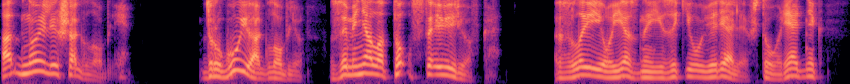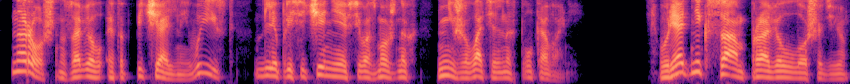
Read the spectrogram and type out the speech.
одной лишь оглобли. Другую оглоблю заменяла толстая веревка. Злые уездные языки уверяли, что урядник — нарочно завел этот печальный выезд для пресечения всевозможных нежелательных толкований. Урядник сам правил лошадью,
